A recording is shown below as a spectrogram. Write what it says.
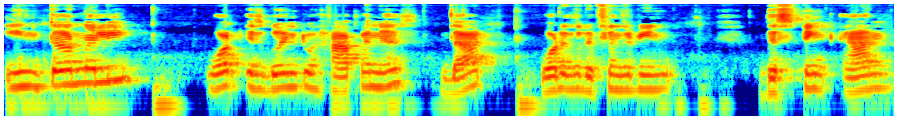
Internally what is going to happen is that what is the difference between this thing and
